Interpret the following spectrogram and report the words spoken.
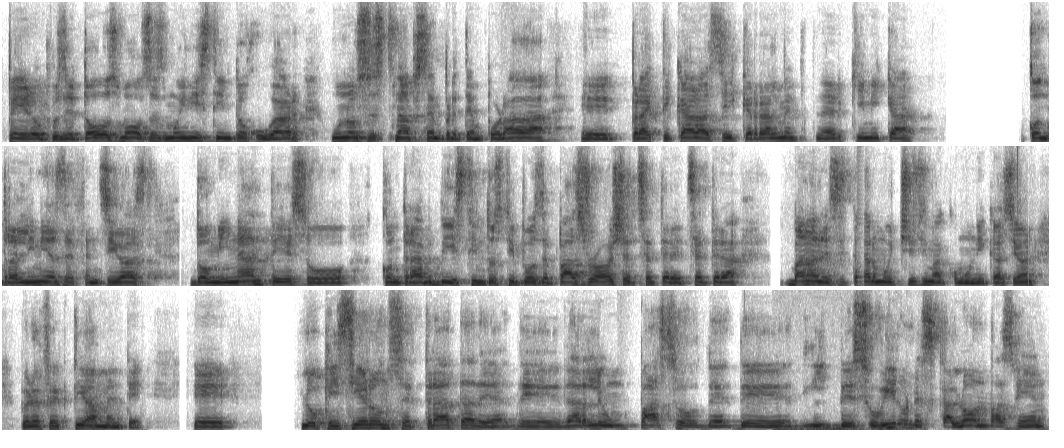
pero pues de todos modos es muy distinto jugar unos snaps en pretemporada, eh, practicar así que realmente tener química contra líneas defensivas dominantes o contra distintos tipos de pass rush, etcétera, etcétera, van a necesitar muchísima comunicación, pero efectivamente, eh, lo que hicieron se trata de, darle un paso, de, subir un escalón más bien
